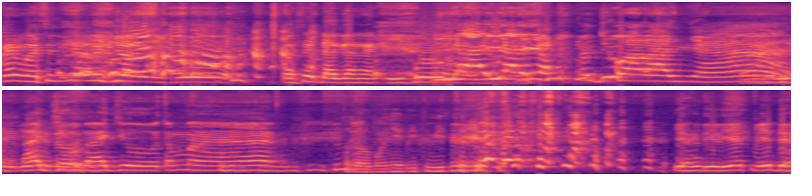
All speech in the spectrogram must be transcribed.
kan maksudnya lu jual ibu. Maksudnya dagangan ibu. Iya, iya, iya. Jualannya. Nah, iya gitu Baju, baju, teman. promonya di Twitter Yang dilihat beda.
